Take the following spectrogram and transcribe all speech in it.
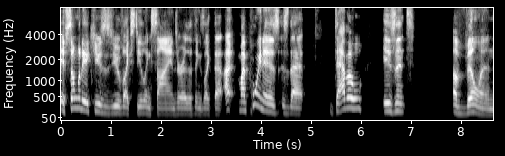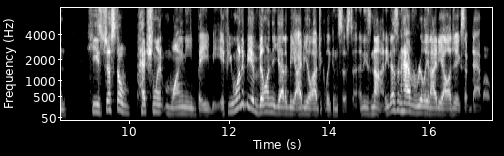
if somebody accuses you of like stealing signs or other things like that, I, my point is is that Dabo isn't a villain. He's just a petulant, whiny baby. If you want to be a villain, you got to be ideologically consistent. And he's not. He doesn't have really an ideology except Dabo.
